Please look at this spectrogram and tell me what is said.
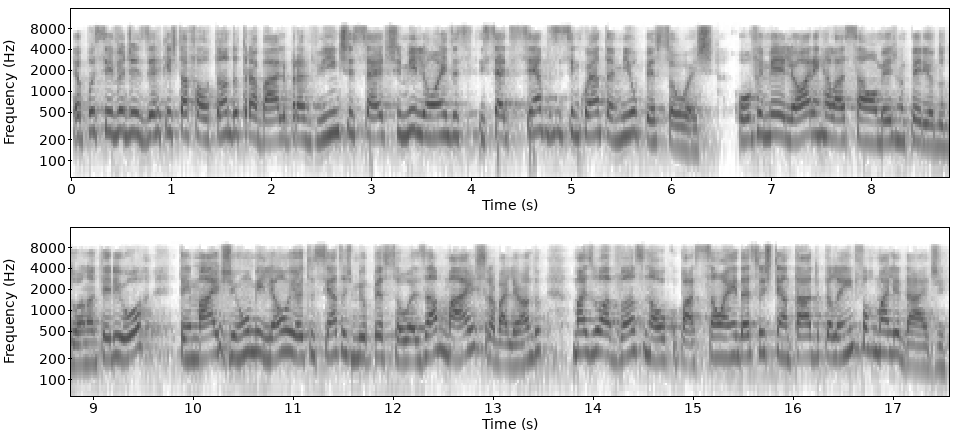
é possível dizer que está faltando trabalho para 27 milhões e 750 mil pessoas. Houve melhora em relação ao mesmo período do ano anterior, tem mais de 1 milhão e 800 mil pessoas a mais trabalhando, mas o avanço na ocupação ainda é sustentado pela informalidade.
